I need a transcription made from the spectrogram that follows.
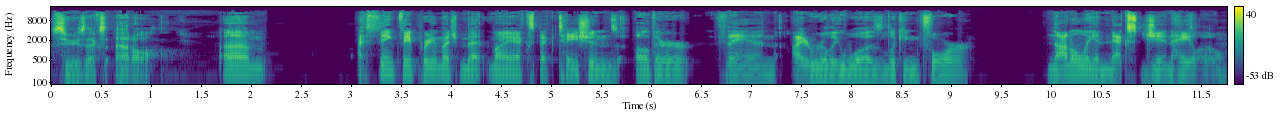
Series X at all. Um, I think they pretty much met my expectations, other than I really was looking for not only a next gen Halo,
